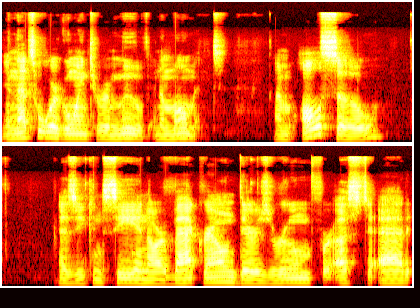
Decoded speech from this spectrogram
And that's what we're going to remove in a moment. I'm also, as you can see in our background, there's room for us to add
